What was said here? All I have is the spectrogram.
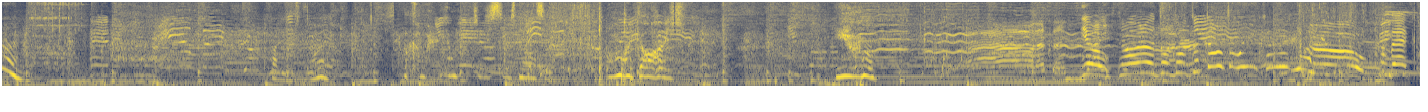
on. Thought he was done. Oh, come here, come here, this is massive. Oh my gosh. Yo, Wow, that's a yo, nice no, no, don't, don't, don't, don't, don't, don't, No. come back. Oh.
